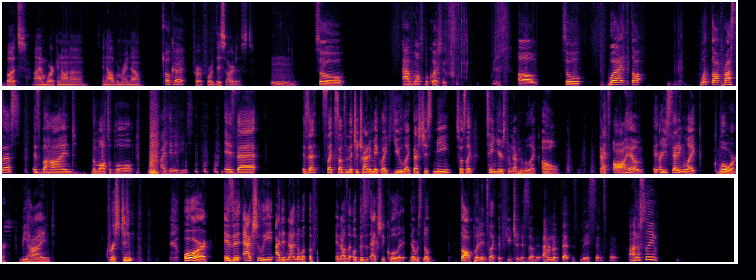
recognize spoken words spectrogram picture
But I'm working on a an album right now Okay. for for this artist. Mm. So I have multiple questions. Um, so what thought what thought process is behind the multiple identities? is that is that like something that you're trying to make like you like that's just me? So it's like 10 years from now people are like, "Oh, that's all him." Are you setting like lore behind Christian? or is it actually I did not know what the f- and I was like, oh, this is actually cooler. There was no thought put into like the futureness of it. I don't know if that made sense, but Honestly,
